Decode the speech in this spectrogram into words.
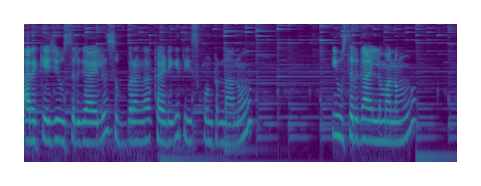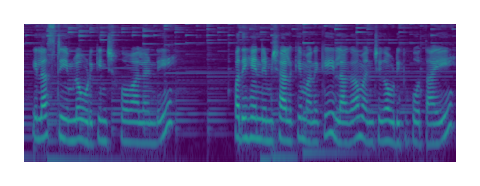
అర కేజీ ఉసిరికాయలు శుభ్రంగా కడిగి తీసుకుంటున్నాను. ఈ ఉసిరికాయలను మనము ఇలా స్టీమ్లో ఉడికించుకోవాలండి. పదిహేను నిమిషాలకి మనకి ఇలాగా మంచిగా ఉడికిపోతాయి.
